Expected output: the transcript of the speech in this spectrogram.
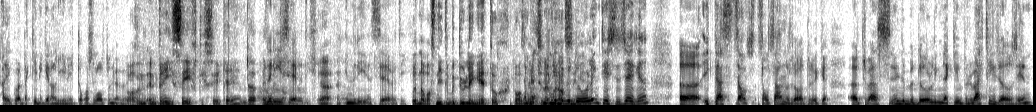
allee, ik wou dat alleen niet laten hebben. Dat was in, in 73 zeker, hè? Dat- 73. Ja, ja. In 73. Dat was niet de bedoeling, hè, toch? Dat was een Dat beetje een niet de verrassing. bedoeling, het is te zeggen, eh, ik was, zal, zal het anders uitdrukken, het was niet de bedoeling dat ik in verwachting zou zijn,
